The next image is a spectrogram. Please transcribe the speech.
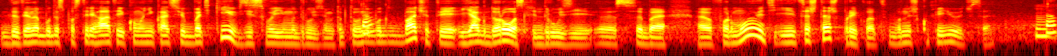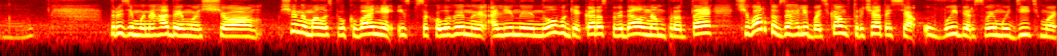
дитина буде спостерігати і комунікацію батьків зі своїми друзями. Тобто вони Так. будуть бачити, як дорослі друзі е, себе формують, і це ж теж приклад. Вони ж копіюють все. так. Друзі, ми нагадуємо, що щойно мали спілкування із психологиною Аліною Новик, яка розповідала нам про те, чи варто взагалі батькам втручатися у вибір своїми дітьми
